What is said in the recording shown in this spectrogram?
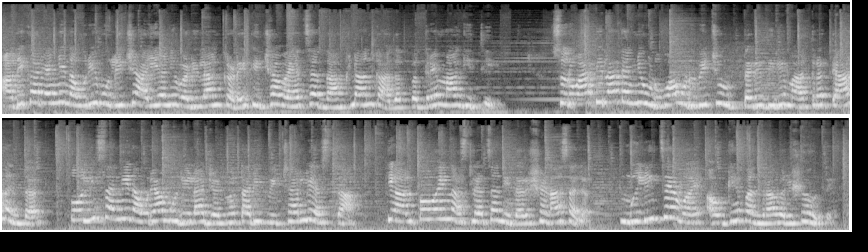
अधिकाऱ्यांनी नवरी मुलीची आई आणि वडिलांकडे तिच्या वयाचा दाखला आणि कागदपत्रे मागितली. सुरुवातीला त्यांनी उडवा उडवीची उत्तरे दिली मात्र त्यानंतर पोलिसांनी नवऱ्या मुलीला जन्मतारीख विचारली असता ती अल्पवयीन असल्याचं निदर्शनास आलं. मुलीचे वय अवघे पंधरा वर्ष होते.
